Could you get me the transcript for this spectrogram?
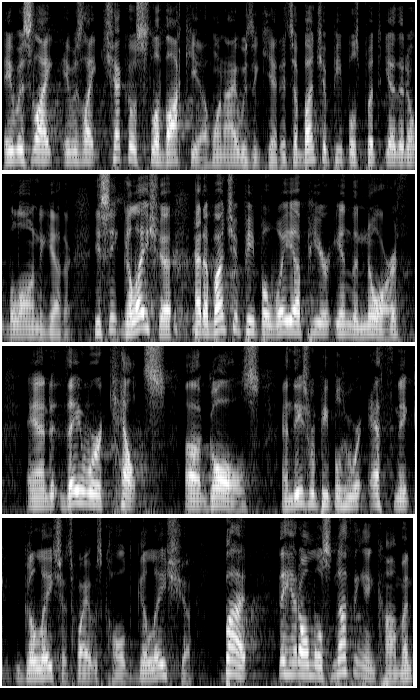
It was like it was like Czechoslovakia when I was a kid. It's a bunch of peoples put together don't belong together. You see, Galatia had a bunch of people way up here in the north, and they were Celts uh, Gauls. And these were people who were ethnic Galatians. That's why it was called Galatia. But they had almost nothing in common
